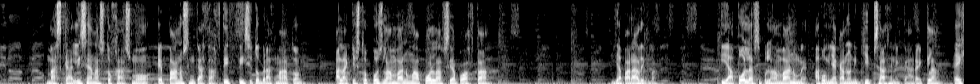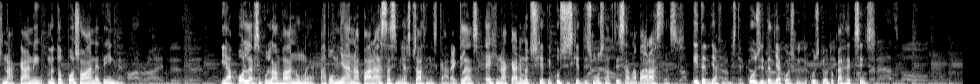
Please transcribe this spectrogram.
μας καλεί σε αναστοχασμό επάνω στην καθαυτή φύση των πραγμάτων αλλά και στο πώς λαμβάνουμε απόλαυση από αυτά. Για παράδειγμα, η απόλαυση που λαμβάνουμε από μια κανονική ψάθινη καρέκλα έχει να κάνει με το πόσο άνετη είναι. Η απόλαυση που λαμβάνουμε από μια αναπαράσταση μιας ψάθινης καρέκλας έχει να κάνει με τους σχετικούς συσχετισμούς αυτής της αναπαράστασης, είτε διαφημιστικούς είτε διακοσμητικούς και ούτω καθεξής.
